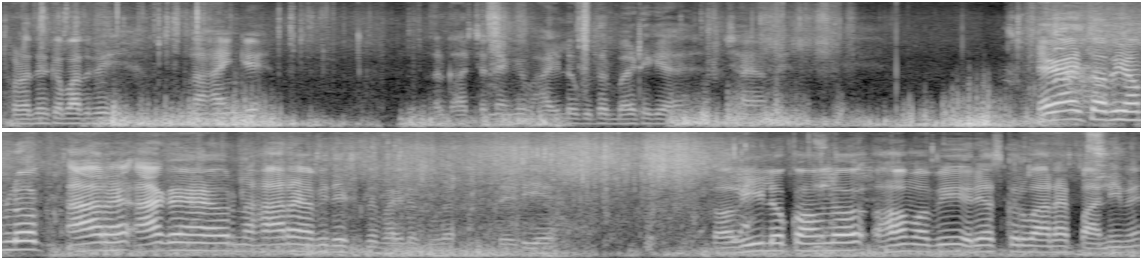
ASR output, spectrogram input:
थोड़ा देर के बाद भी नहाएँगे और घर चलेंगे। भाई लोग उधर बैठ गया है छाया में। तो अभी हम लोग आ रहे, आ गए हैं और नहा रहे हैं। अभी देख सकते हैं भाई लोग पूरा। रेडी है। तो अभी लोग को हम लोग हम अभी रेस करवा रहे हैं पानी में।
